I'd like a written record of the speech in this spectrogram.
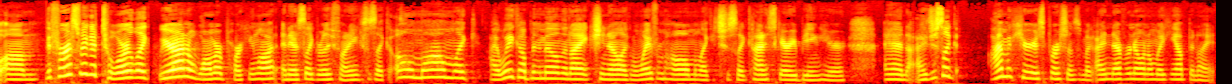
um, the first week of tour, like we were at a Walmart parking lot, and it was like really funny because it's like, oh mom, like I wake up in the middle of the night, you know, like I'm away from home, and like it's just like kind of scary being here, and I just like I'm a curious person, so I'm like I never know when I'm waking up at night,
